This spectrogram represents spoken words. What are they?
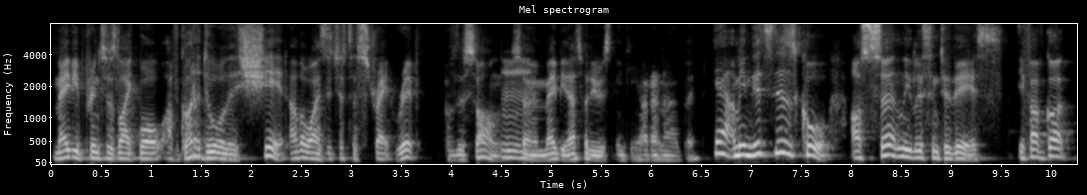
maybe Prince was like, "Well, I've got to do all this shit, otherwise it's just a straight rip." Of the song, Mm. so maybe that's what he was thinking. I don't know, but yeah, I mean, this this is cool. I'll certainly listen to this if I've got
